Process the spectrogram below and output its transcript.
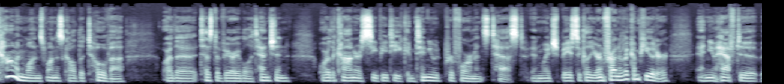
common ones, one is called the TOVA, or the test of variable attention, or the Conners CPT, continued performance test, in which basically you're in front of a computer and you have to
